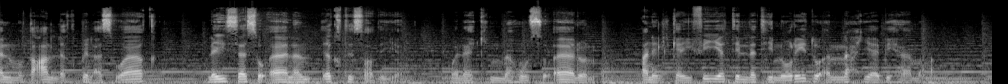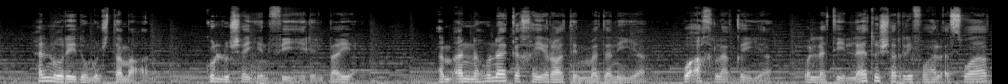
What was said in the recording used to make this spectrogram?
المتعلق بالأسواق ليس سؤالا اقتصاديا ولكنه سؤال عن الكيفية التي نريد أن نحيا بها معا. هل نريد مجتمعا كل شيء فيه للبيع أم أن هناك خيرات مدنية وأخلاقية والتي لا تشرفها الأسواق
